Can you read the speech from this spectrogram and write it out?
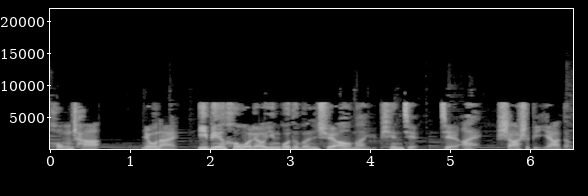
红茶、牛奶，一边和我聊英国的文学《傲慢与偏见》《简爱》《莎士比亚》等。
